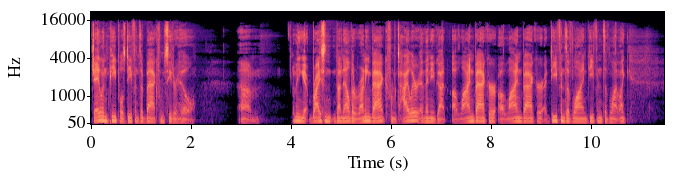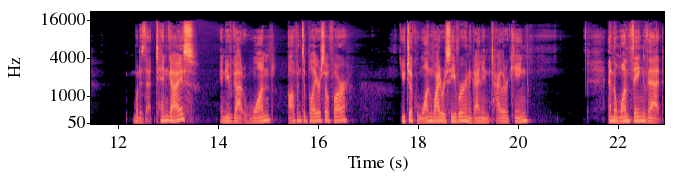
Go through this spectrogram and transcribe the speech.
Jalen Peoples, defensive back from Cedar Hill. Um, and then you get Bryson Donnell, the running back from Tyler, and then you've got a linebacker, a linebacker, a defensive line, defensive line. Like, what is that? 10 guys? And you've got one offensive player so far. You took one wide receiver and a guy named Tyler King. And the one thing that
